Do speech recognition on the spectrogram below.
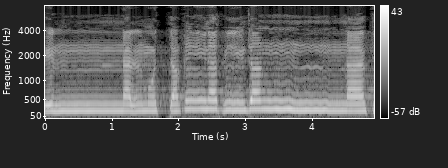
إن المتقين في جنات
